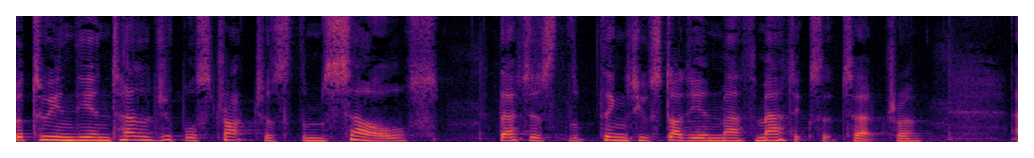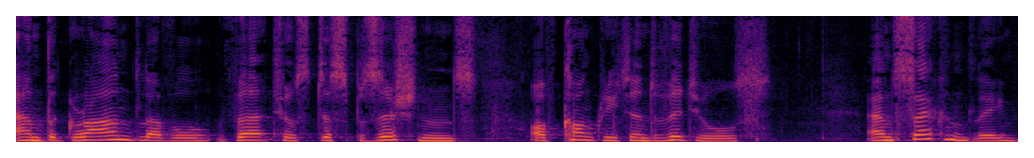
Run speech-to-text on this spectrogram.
between the intelligible structures themselves, that is, the things you study in mathematics, etc., and the ground level virtuous dispositions of concrete individuals. And secondly,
